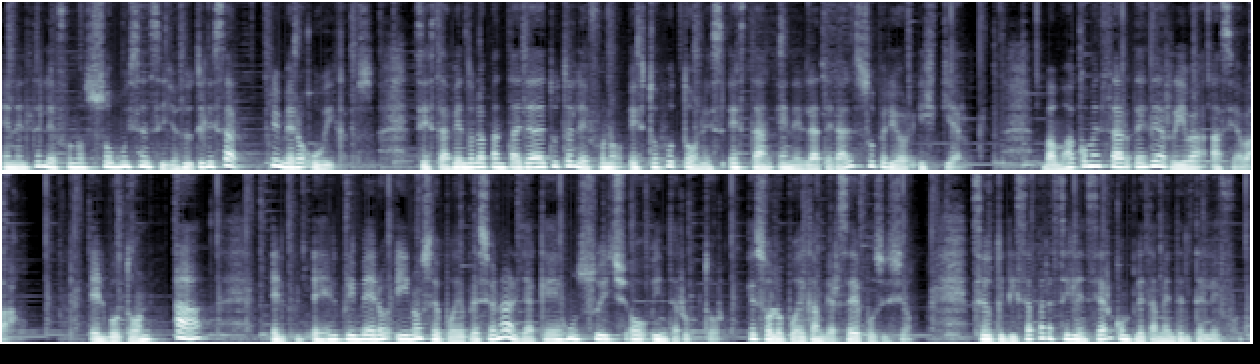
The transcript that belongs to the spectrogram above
en el teléfono son muy sencillos de utilizar. Primero, ubícalos. Si estás viendo la pantalla de tu teléfono, estos botones están en el lateral superior izquierdo. Vamos a comenzar desde arriba hacia abajo. El botón A es el primero y no se puede presionar ya que es un switch o interruptor que solo puede cambiarse de posición. Se utiliza para silenciar completamente el teléfono.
